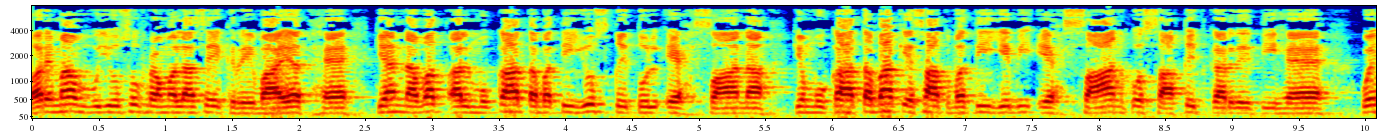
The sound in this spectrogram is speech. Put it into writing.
और इमाम यूसुफ रहमल्ला से एक रिवायत है कि नवत अल मुकातबती युस्कितुल एहसाना कि मुकातबा के साथ वती ये भी एहसान को साकित कर देती है कोई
